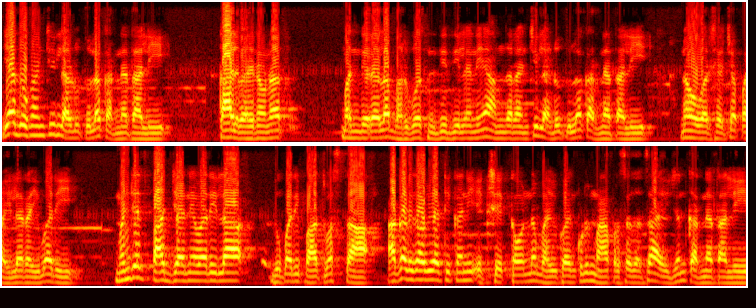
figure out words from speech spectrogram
या दोघांची लाडू तुला करण्यात आली. काल भैरवनाथ मंदिराला भरघोस निधी दिल्याने आमदारांची लाडू तुला करण्यात आली. नववर्षाच्या पहिल्या रविवारी म्हणजेच पाच जानेवारीला दुपारी पाच वाजता आगडगाव या ठिकाणी एकशे एक्कावन्न भाविकांकडून महाप्रसादाचं आयोजन करण्यात आले.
